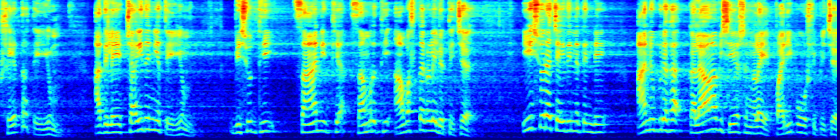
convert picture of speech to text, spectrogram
ക്ഷേത്രത്തെയും അതിലെ ചൈതന്യത്തെയും വിശുദ്ധി സാന്നിധ്യ സമൃദ്ധി അവസ്ഥകളിലെത്തിച്ച് ഈശ്വര ചൈതന്യത്തിന്റെ അനുഗ്രഹ കലാവിശേഷങ്ങളെ പരിപോഷിപ്പിച്ച്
